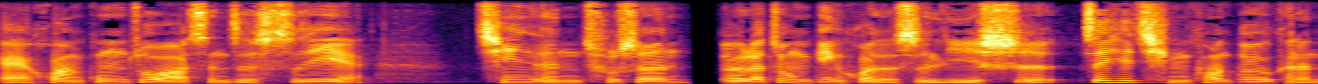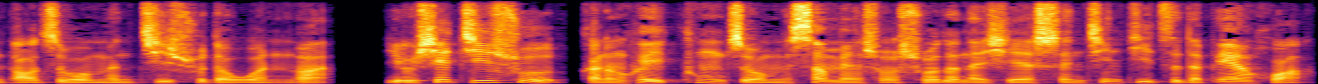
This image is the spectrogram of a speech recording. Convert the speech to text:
改换工作啊，甚至失业、亲人出生、得了重病或者是离世，这些情况都有可能导致我们激素的紊乱。有些激素可能会控制我们上面所说的那些神经递质的变化，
